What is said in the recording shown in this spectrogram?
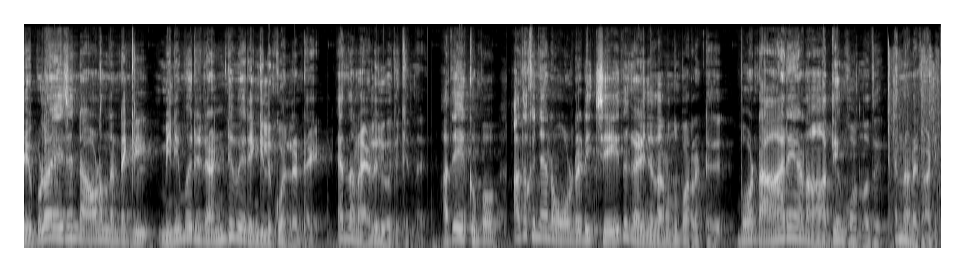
ഡെബിളോ ഏജന്റ് ആവണമെന്നുണ്ടെങ്കിൽ മിനിമം ഒരു രണ്ടുപേരെങ്കിലും കൊല്ലണ്ടേ? എന്നാണ് അയാൾ ചോദിക്കുന്നത്. അത് കേൾക്കുമ്പോൾ അതൊക്കെ ഞാൻ ഓൾറെഡി ചെയ്ത് കഴിഞ്ഞതാണെന്ന് പറഞ്ഞിട്ട് ബോണ്ട് ആരെയാണ് ആദ്യം കൊന്നത്? എന്നാണ് കാണിക്കുന്നത്.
